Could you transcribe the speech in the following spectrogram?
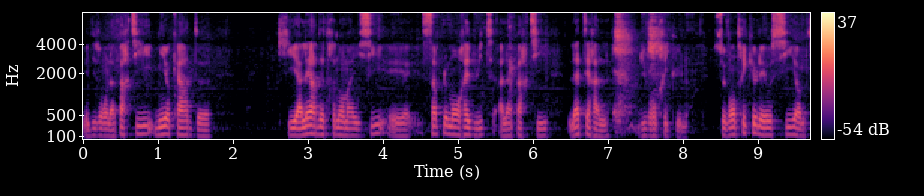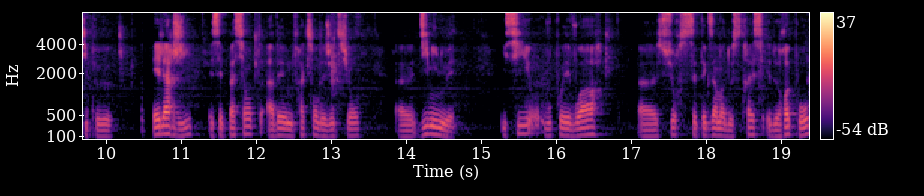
mais disons la partie myocarde qui a l'air d'être normale ici est simplement réduite à la partie latérale du ventricule. Ce ventricule est aussi un petit peu élargi et cette patiente avait une fraction d'éjection euh, diminuée. Ici, vous pouvez voir sur cet examen de stress et de repos,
